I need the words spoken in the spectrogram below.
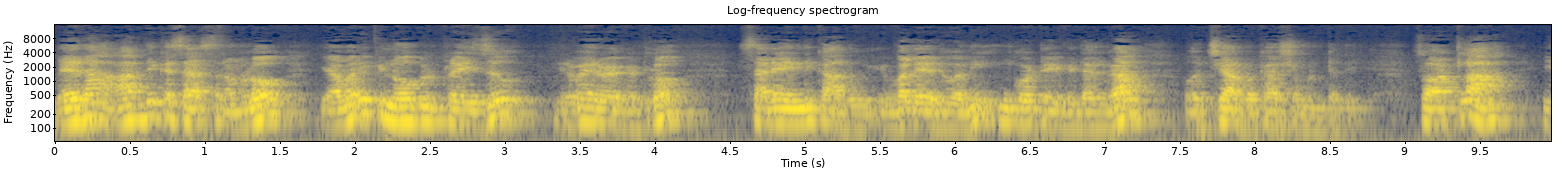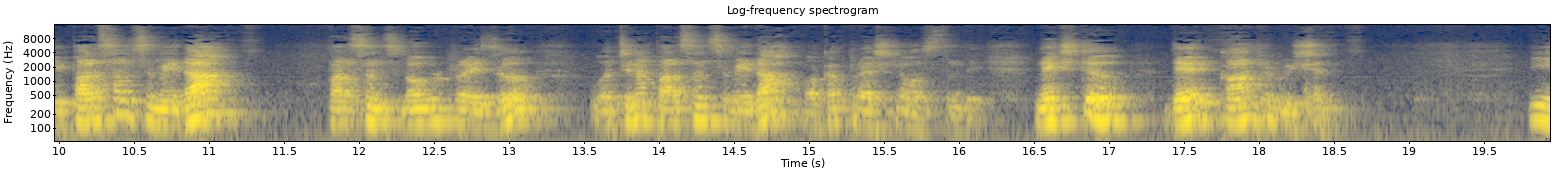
లేదా ఆర్థిక శాస్త్రంలో ఎవరికి నోబెల్ ప్రైజ్ ఇరవై ఇరవై ఒకటిలో సరైంది కాదు ఇవ్వలేదు అని ఇంకోటి విధంగా వచ్చే అవకాశం ఉంటుంది. సో అట్లా ఈ పర్సన్స్ మీద పర్సన్స్ నోబెల్ ప్రైజ్ వచ్చిన పర్సన్స్ మీద ఒక ప్రశ్న వస్తుంది. Next their contribution. ఈ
